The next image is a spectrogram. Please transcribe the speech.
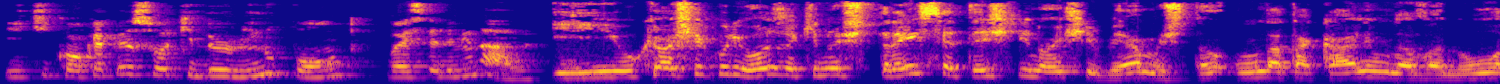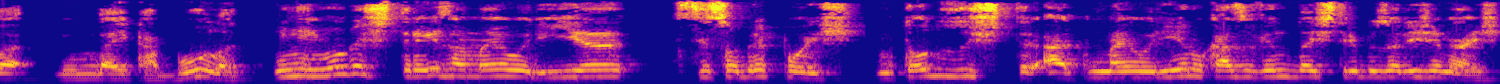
e que qualquer pessoa que dormir no ponto vai ser eliminada. E o que eu achei curioso é que nos três CTs que nós tivemos, um da Takali, um da Vanua e um da Ikabula, em nenhum dos três a maioria se sobrepôs. Em todos os a maioria, no caso, vindo das tribos originais.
